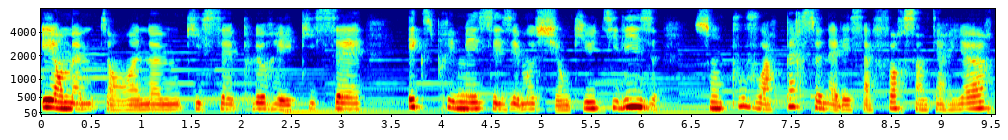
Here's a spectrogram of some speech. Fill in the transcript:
et en même temps un homme qui sait pleurer, qui sait exprimer ses émotions, qui utilise son pouvoir personnel et sa force intérieure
